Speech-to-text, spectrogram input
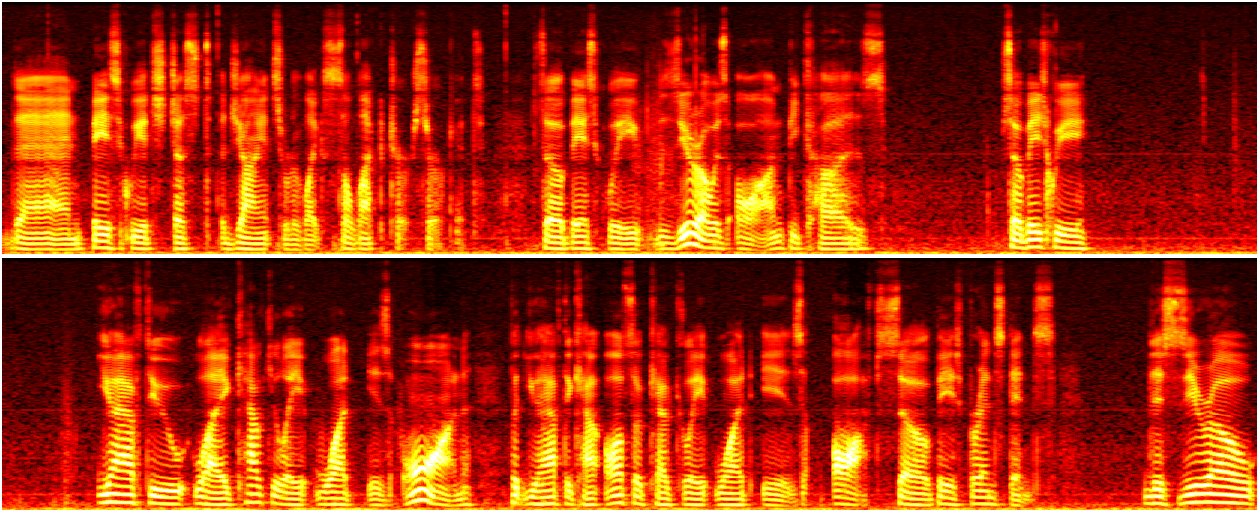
then basically it's just a giant sort of like selector circuit. So basically the zero is on because so basically you have to like calculate what is on but you have to cal also calculate what is off. So base for instance this zero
